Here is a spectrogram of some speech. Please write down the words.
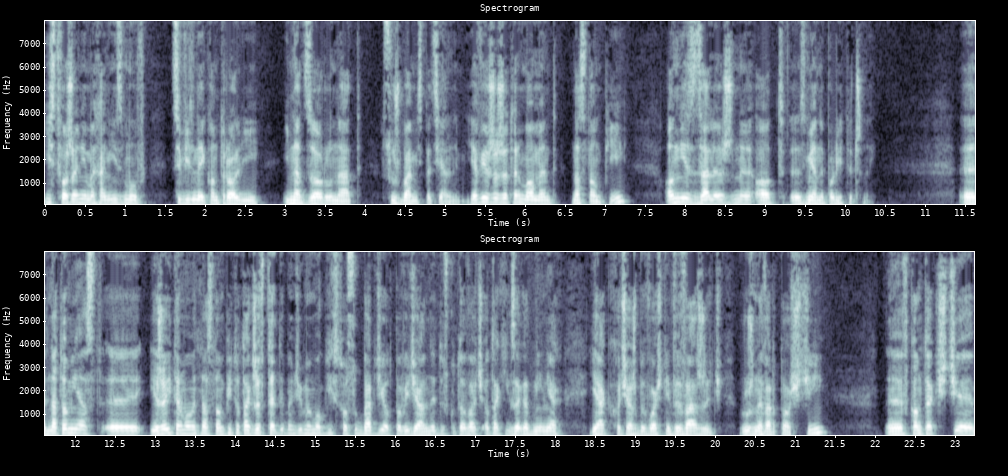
i stworzenie mechanizmów cywilnej kontroli i nadzoru nad służbami specjalnymi. Ja wierzę, że ten moment nastąpi. On jest zależny od e, zmiany politycznej. E, natomiast jeżeli ten moment nastąpi, to także wtedy będziemy mogli w sposób bardziej odpowiedzialny dyskutować o takich zagadnieniach, jak chociażby właśnie wyważyć różne wartości E, w kontekście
